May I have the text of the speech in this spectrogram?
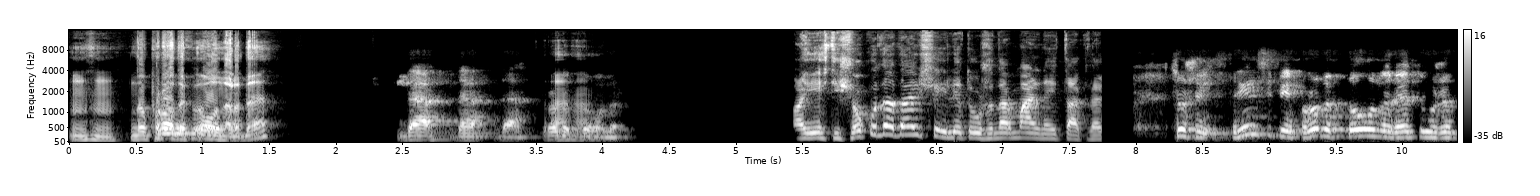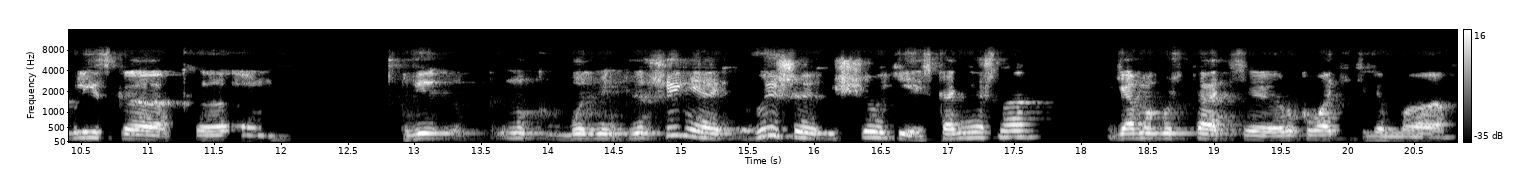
Угу. Ну, продукт owner, да? Да, да, да, продукт ага. owner. А есть еще куда дальше, или это уже нормально и так? Да? Слушай, в принципе, продукт Owner это уже близко к, эм, ну, более-менее к вершине. Выше еще есть, конечно. Я могу стать э, руководителем э,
